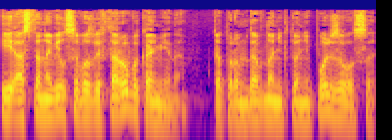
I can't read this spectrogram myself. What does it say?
и остановился возле второго камина, которым давно никто не пользовался.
